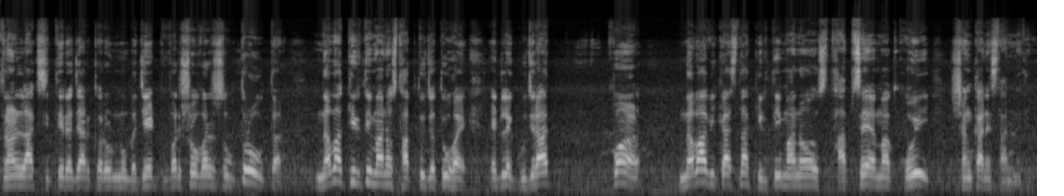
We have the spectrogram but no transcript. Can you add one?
ત્રણ લાખ સિત્તેર હજાર કરોડનું બજેટ વર્ષો વર્ષ ઉતરો ઉત્તર. નવા કીર્તિમાનો સ્થાપતું જતું હોય એટલે ગુજરાત પણ નવા વિકાસના કીર્તિમાનો સ્થાપશે એમાં કોઈ શંકાને સ્થાન નથી.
